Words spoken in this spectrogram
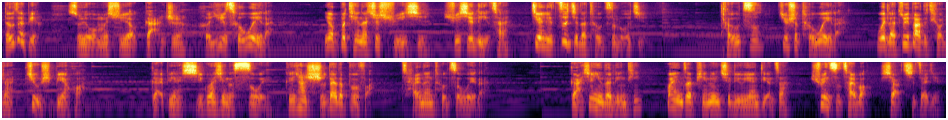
都在变，所以我们需要感知和预测未来，要不停的去学习，学习理财，建立自己的投资逻辑。投资就是投未来，未来最大的挑战就是变化。改变习惯性的思维，跟上时代的步伐，才能投资未来。感谢您的聆听，欢迎在评论区留言点赞。顺思财宝，下期再见。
